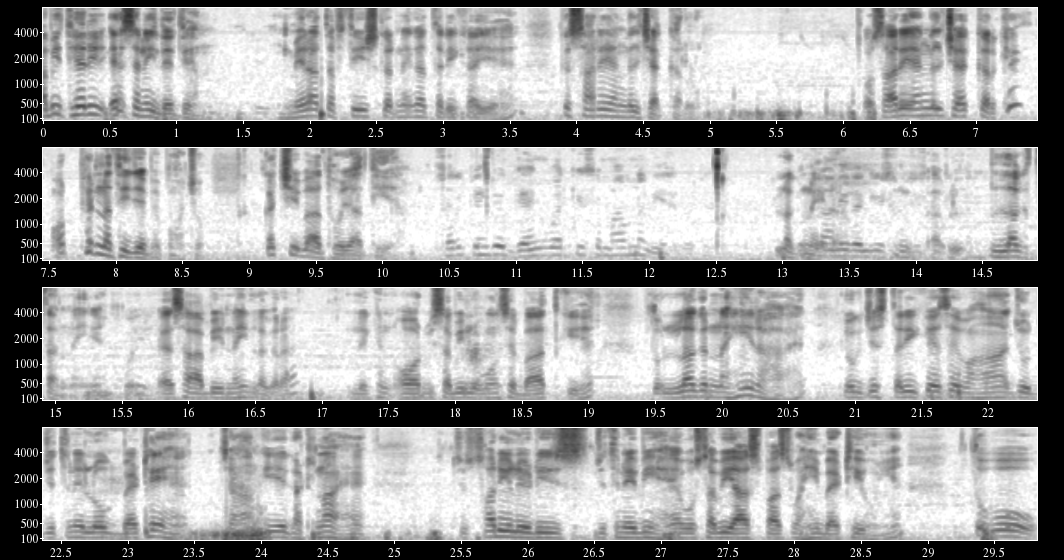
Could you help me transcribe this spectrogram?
अभी थियरी ऐसे नहीं देते हम। मेरा तफ्तीश करने का तरीका ये है कि सारे एंगल चेक कर लो। और सारे एंगल चेक करके और फिर नतीजे पे पहुंचो। कच्ची बात हो जाती है। सर कहीं जो गैंग वार की संभावना भी है? लग नहीं रहा। लगता नहीं है कोई। ऐसा अभी नहीं लग रहा है लेकिन और भी सभी लोगों से बात की है तो लग नहीं रहा है। क्योंकि जिस तरीके से वहाँ जो जितने लोग बैठे हैं जहाँ की ये घटना है जो सारी लेडीज़ जितने भी हैं वो सभी आसपास वहीं बैठी हुई हैं। तो वो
